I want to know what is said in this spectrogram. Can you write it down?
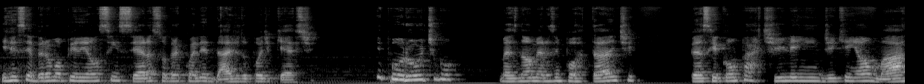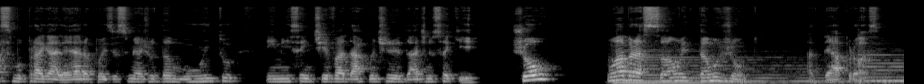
e receber uma opinião sincera sobre a qualidade do podcast. E por último, mas não menos importante, peço que compartilhem e indiquem ao máximo para a galera, pois isso me ajuda muito e me incentiva a dar continuidade nisso aqui. Show? Um abração e tamo junto. Até a próxima.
